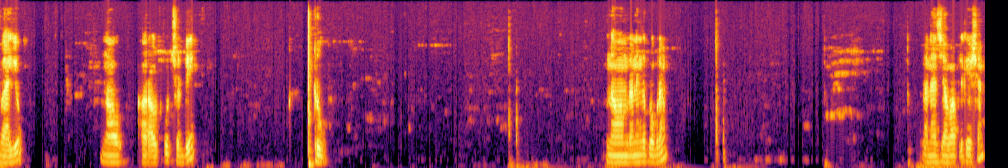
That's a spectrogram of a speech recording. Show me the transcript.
value. Now our output should be true. Now I'm running the program. Run as java application.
